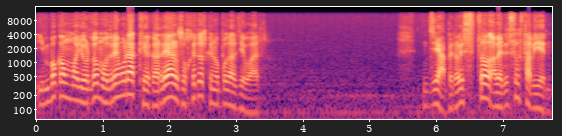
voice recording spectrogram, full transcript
Invoca un mayordomo Drémora que acarrea los objetos que no puedas llevar. Ya, pero esto... A ver, esto está bien.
